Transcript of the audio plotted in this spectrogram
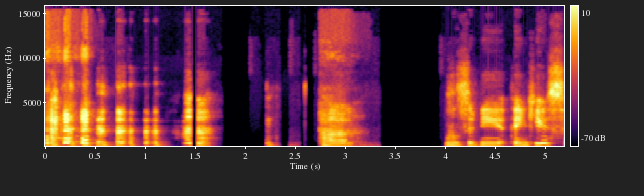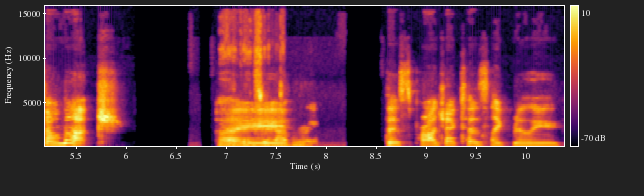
um, well, Sydney, thank you so much. Yeah, I, thanks for having me. This project has like really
